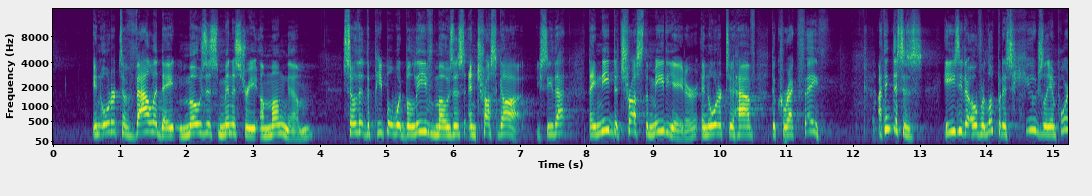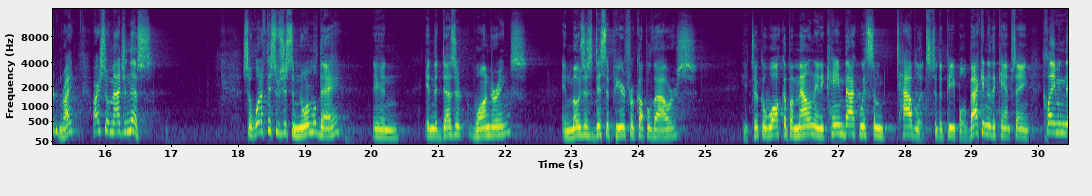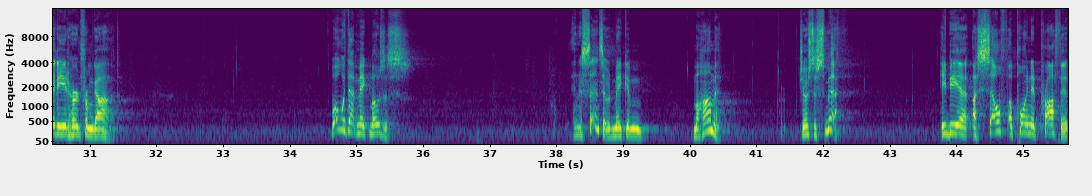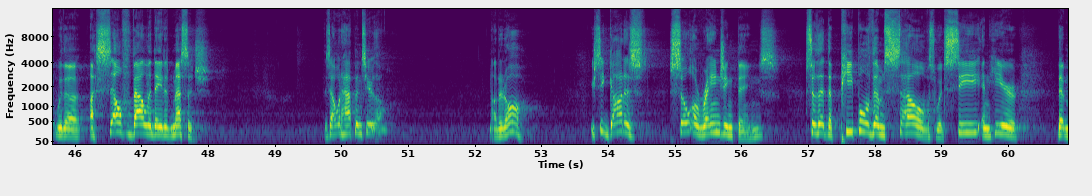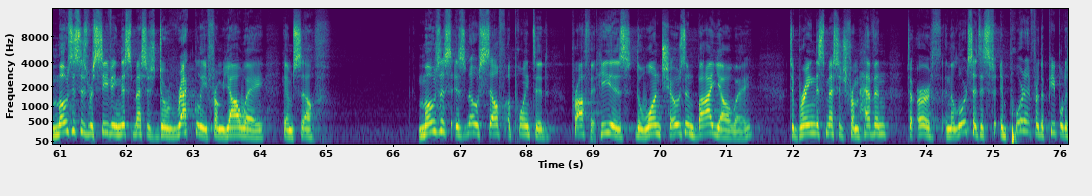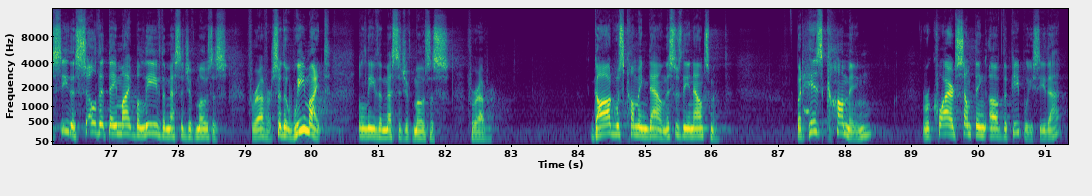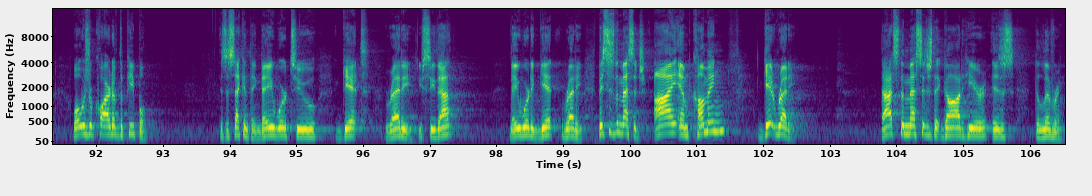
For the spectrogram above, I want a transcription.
in order to validate Moses' ministry among them so that the people would believe Moses and trust God. You see that? They need to trust the mediator in order to have the correct faith. I think this is easy to overlook, but it's hugely important, right? All right, so imagine this. So, what if this was just a normal day in, in the desert wanderings and Moses disappeared for a couple of hours? He took a walk up a mountain and he came back with some tablets to the people, back into the camp saying, claiming that he had heard from God. What would that make Moses? In a sense, it would make him Muhammad, Joseph Smith. He'd be a, a self appointed prophet with a, a self validated message. Is that what happens here, though? Not at all. You see, God is so arranging things so that the people themselves would see and hear that Moses is receiving this message directly from Yahweh himself. Moses is no self appointed prophet, he is the one chosen by Yahweh to bring this message from heaven to earth. And the Lord says it's important for the people to see this so that they might believe the message of Moses forever, so that we might believe the message of Moses forever. God was coming down. This was the announcement. But his coming required something of the people. You see that? What was required of the people? Is the second thing. They were to get ready. You see that? They were to get ready. This is the message I am coming, get ready. That's the message that God here is delivering.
